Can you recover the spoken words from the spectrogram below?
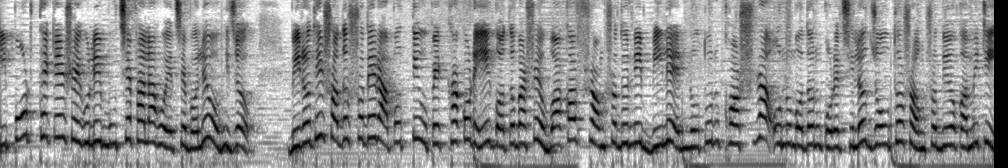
রিপোর্ট থেকে সেগুলি মুছে ফেলা হয়েছে বলে অভিযোগ। বিরোধী সদস্যদের আপত্তি উপেক্ষা করে গত মাসে ওয়াকফ সংশোধনী বিলের নতুন খসড়া অনুমোদন করেছিল যৌথ সংসদীয় কমিটি,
